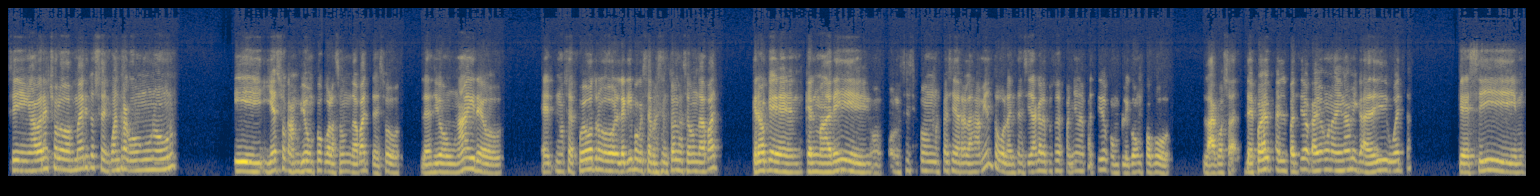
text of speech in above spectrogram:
sin haber hecho los méritos se encuentra con un 1-1 y, y, eso cambió un poco la segunda parte. Eso les dio un aire o, eh, no sé, fue otro el equipo que se presentó en la segunda parte creo que, que el Madrid, o, o, no sé si fue una especie de relajamiento o la intensidad que le puso el español el partido complicó un poco la cosa. Después el, partido cayó en una dinámica de ida y vuelta que sí,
